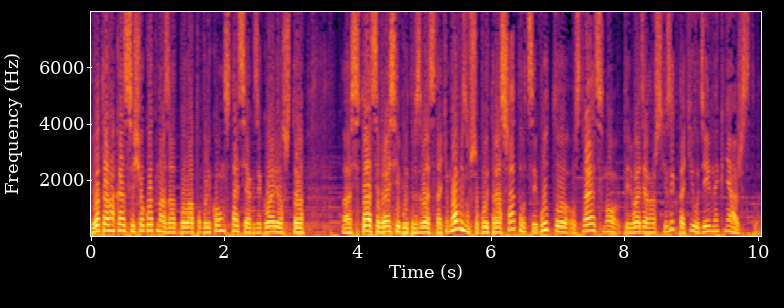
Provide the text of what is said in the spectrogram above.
И вот она, оказывается, еще год назад была опубликована статья, где говорил, что э, ситуация в России будет развиваться таким образом, что будет расшатываться и будут э, устраиваться, ну, переводя на русский язык, такие удельные княжества.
